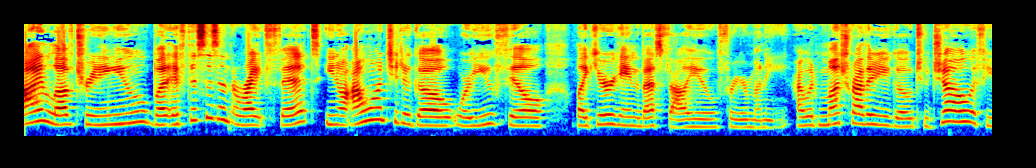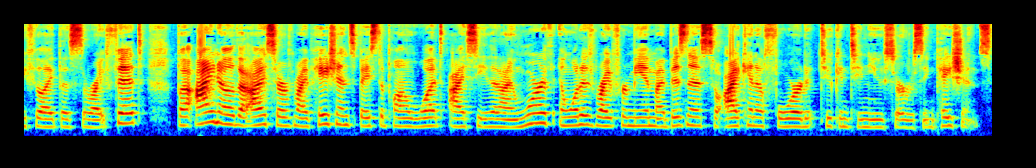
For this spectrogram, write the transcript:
I love treating you, but if this isn't the right fit, you know, I want you to go where you feel like you're getting the best value for your money. I would much rather you go to Joe if you feel like this is the right fit, but I know that I serve my patients based upon what I see that I'm worth and what is right for me and my business so I can afford to continue servicing patients.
